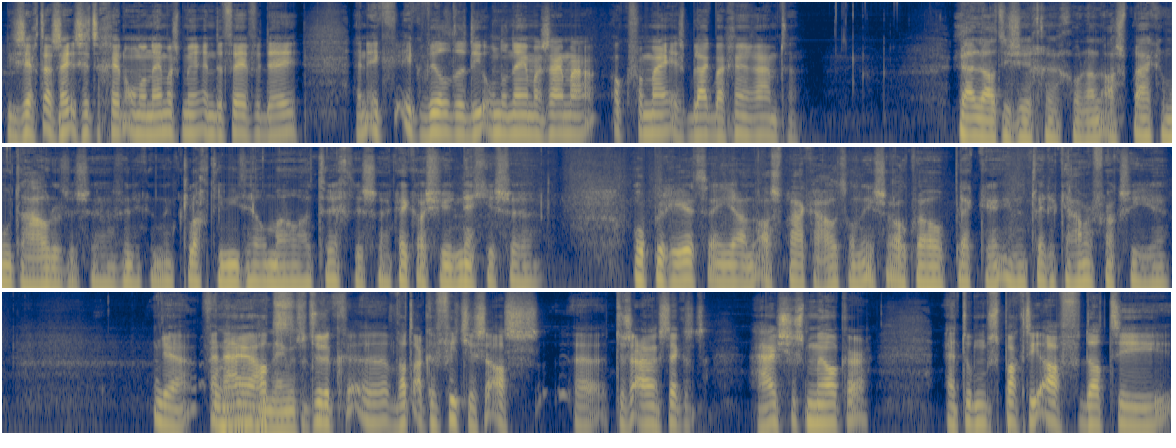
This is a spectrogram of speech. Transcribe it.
Die zegt, er zitten geen ondernemers meer in de VVD. En ik, ik wilde die ondernemer zijn, maar ook voor mij is blijkbaar geen ruimte. Ja, dan had hij zich uh, gewoon aan afspraken moeten houden. Dus uh, vind ik een, klacht die niet helemaal terecht is. kijk, als je netjes opereert en je aan afspraken houdt, dan is er ook wel plekken in een Tweede Kamerfractie ja, en hij had natuurlijk uh, wat akkefietjes als uh, tussen aanhalingstekens huisjesmelker. En toen sprak hij af dat hij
